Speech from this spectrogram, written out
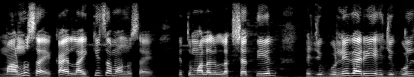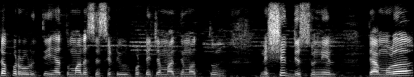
माणूस आहे काय लायकीचा माणूस आहे हे तुम्हाला लक्षात येईल. ह्याची गुन्हेगारी ह्याची गुंड प्रवृत्ती ह्या तुम्हाला सी सी टी व्ही फुटेजच्या माध्यमातून निश्चित दिसून येईल. त्यामुळं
